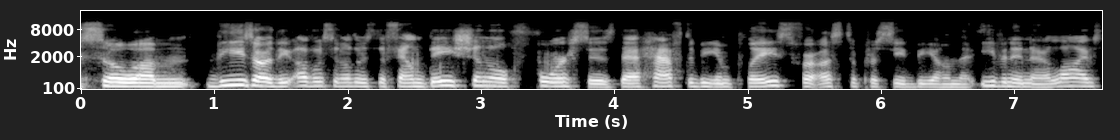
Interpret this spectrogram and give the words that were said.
so um, these are the avos, in other words, the foundational forces that have to be in place for us to proceed beyond that. Even in our lives,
